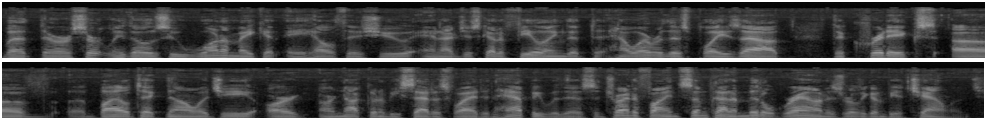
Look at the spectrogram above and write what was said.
but there are certainly those who want to make it a health issue, and I've just got a feeling that however this plays out, the critics of uh, biotechnology are are not going to be satisfied and happy with this, and trying to find some kind of middle ground is really going to be a challenge.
